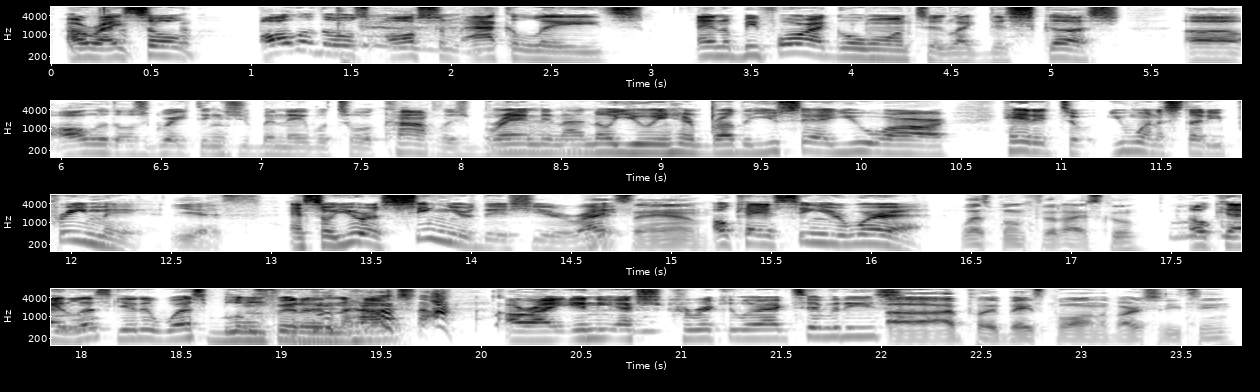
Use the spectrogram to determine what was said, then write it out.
All right. So all of those awesome accolades, and before I go on to like discuss uh, all of those great things you've been able to accomplish, Brandon, I know you in here, brother. You said you are headed to you want to study pre med, Yes. and so you're a senior this year, right? Yes, I am. Okay, a senior where at? West Bloomfield High School. Okay, let's get it. West Bloomfield in the house. All right. Any extracurricular activities? Uh, I play baseball on the varsity team.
